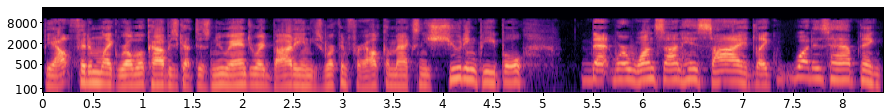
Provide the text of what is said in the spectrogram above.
they outfit him like Robocop. He's got this new android body and he's working for Alchemax and he's shooting people that were once on his side. Like, what is happening?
